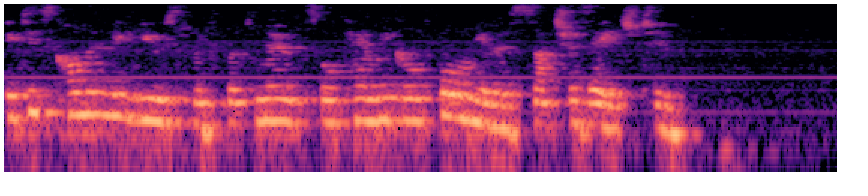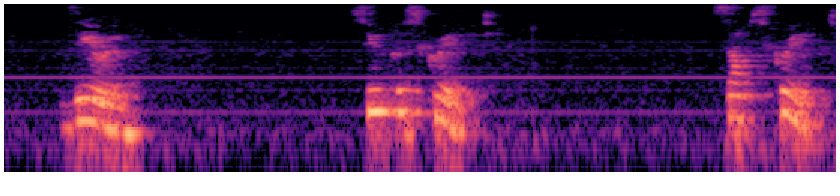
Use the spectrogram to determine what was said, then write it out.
It is commonly used with footnotes or chemical formulas such as H2. 0. Superscript. Subscript.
